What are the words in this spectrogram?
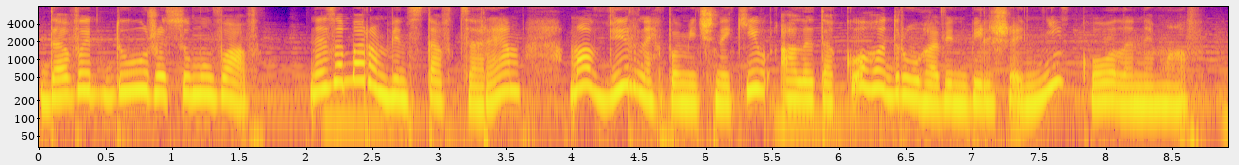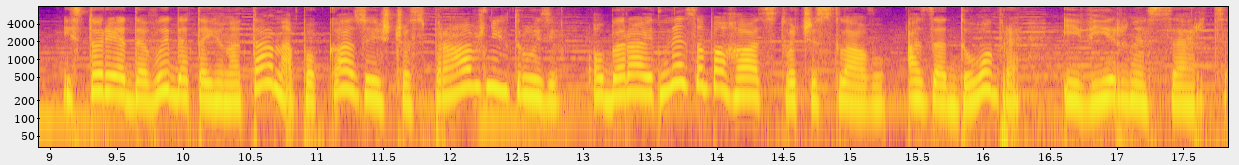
Давид дуже сумував. Незабаром він став царем, мав вірних помічників, але такого друга він більше ніколи не мав. Історія Давида та Йонатана показує, що справжніх друзів обирають не за багатство чи славу, а за добре і вірне серце.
